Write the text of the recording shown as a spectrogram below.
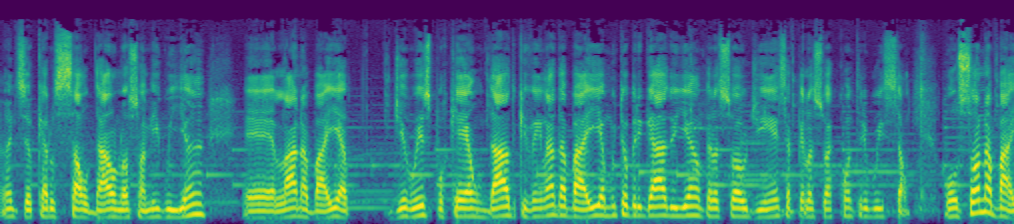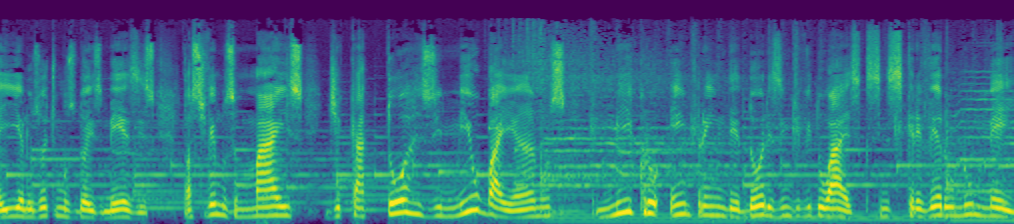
Antes eu quero saudar o nosso amigo Ian, é, lá na Bahia. Digo isso porque é um dado que vem lá da Bahia. Muito obrigado, Ian, pela sua audiência, pela sua contribuição. Bom, só na Bahia, nos últimos dois meses, nós tivemos mais de 14 mil baianos microempreendedores individuais que se inscreveram no MEI.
